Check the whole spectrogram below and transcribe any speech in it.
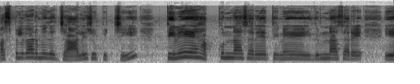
పసిపిల్లగాడి మీద జాలి చూపించి తినే హక్కున్నా సరే తినే ఇది ఉన్నా సరే ఏ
